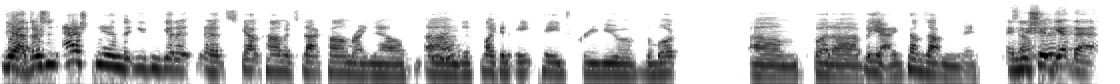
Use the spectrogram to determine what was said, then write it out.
yeah there's an ash can that you can get at, at scoutcomics.com right now um Alright. it's like an eight page preview of the book um but uh but yeah it comes out in may and you should good. get that.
